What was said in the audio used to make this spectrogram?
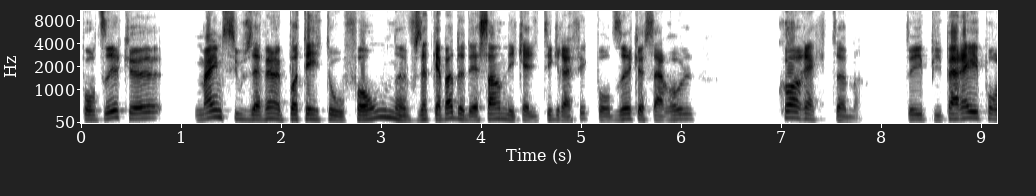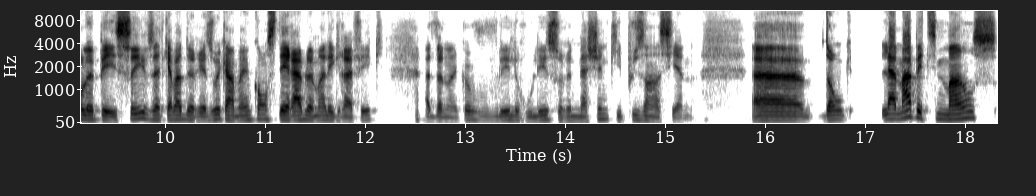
pour dire que même si vous avez un potato phone, vous êtes capable de descendre les qualités graphiques pour dire que ça roule correctement. Puis pareil pour le PC, vous êtes capable de réduire quand même considérablement les graphiques, advenant le cas vous voulez le rouler sur une machine qui est plus ancienne. Euh, donc, la map est immense.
